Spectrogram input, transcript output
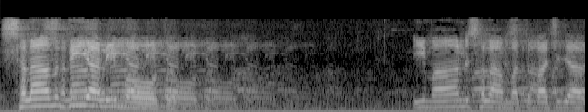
سلامتی والی موت۔ ایمان سلامت بچ جائے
